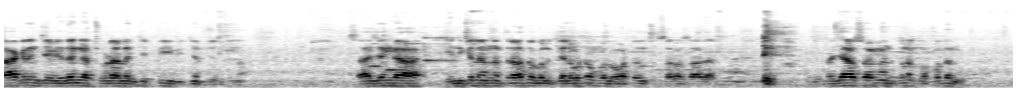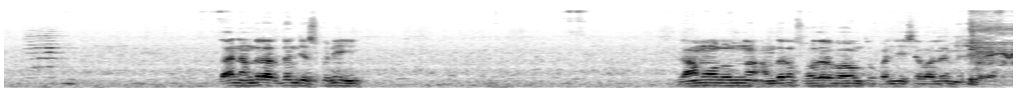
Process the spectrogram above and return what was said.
సహకరించే విధంగా చూడాలని చెప్పి విజ్ఞప్తి చేస్తున్నాం. సహజంగా ఎన్నికలు అన్న తర్వాత ఒకరు గెలవటం ఒకరు ఓటం సర్వసాధారణం. ఇది ప్రజాస్వామ్యం అనుకున్న గొప్పదనం దాన్ని అందరూ అర్థం చేసుకొని గ్రామంలో ఉన్న అందరం సోదర భావంతో పనిచేసే వాళ్ళే మెలిగేవాళ్ళు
